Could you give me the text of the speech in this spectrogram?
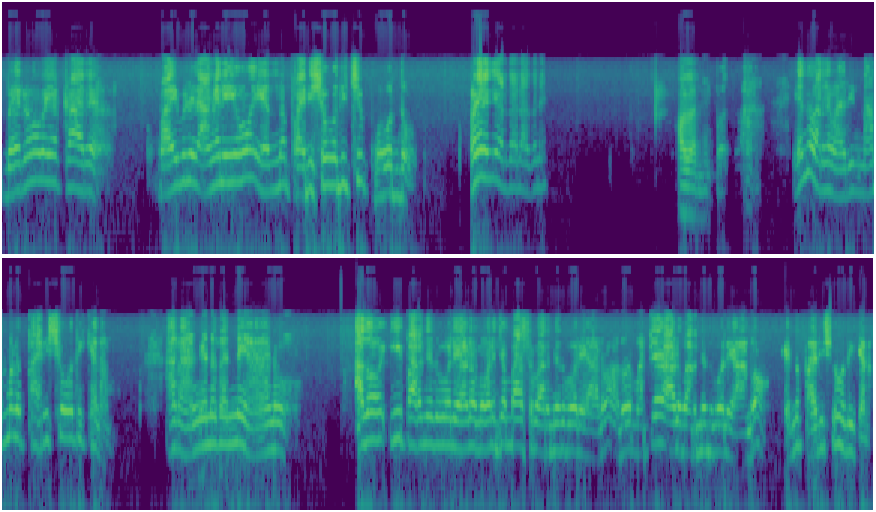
ബരോവയക്കാര് ബൈബിളിൽ അങ്ങനെയോ എന്ന് പരിശോധിച്ച് പോന്നു അങ്ങനെയല്ലേ കർത്താവിനാഥനെ അതിനെ അതന്നെ. എന്ന് പറഞ്ഞ മാതിരി നമ്മൾ പരിശോധിക്കണം. അത് അങ്ങനെ തന്നെയാണോ? അതോ ഈ പറഞ്ഞതുപോലെയാണോ? മോനച്ചമ്പാസ് പറഞ്ഞതുപോലെയാണോ? അതോ മറ്റേ ആൾ പറഞ്ഞതുപോലെയാണോ? എന്ന് പരിശോധിക്കണം.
